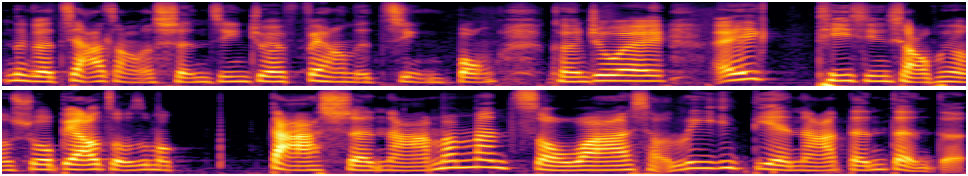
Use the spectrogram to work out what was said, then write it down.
那个家长的神经就会非常的紧绷，可能就会哎提醒小朋友说不要走这么。大声啊，慢慢走啊，小力一点啊，等等的。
